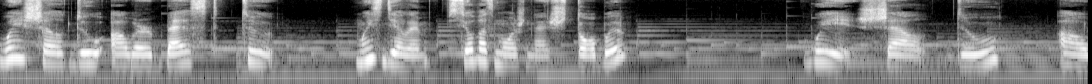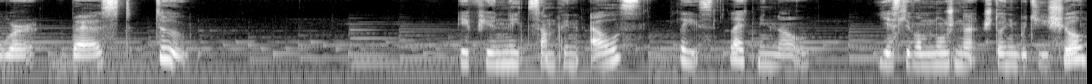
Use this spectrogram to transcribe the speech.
We shall do our best to. Мы сделаем все возможное, чтобы. We shall do our best to. If you need something else, please let me know. Если вам нужно что-нибудь еще,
